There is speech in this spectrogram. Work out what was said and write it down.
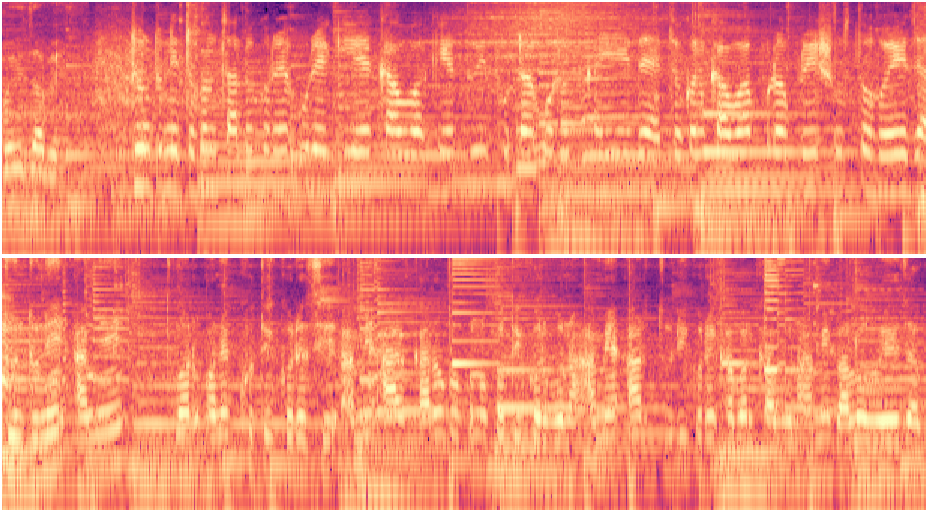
হয়ে যাবে। টুনটুনি তখন চালু করে উড়ে গিয়ে কাওয়াকে দুই ফোঁটা ওষুধ খাইয়ে দেয়, তখন কাওয়া পুরোপুরি সুস্থ হয়ে যায়। টুনটুনি, আমি তোমার অনেক ক্ষতি করেছি। আমি আর কারও কখনো ক্ষতি করব না। আমি আর চুরি করে খাবার খাব না। আমি ভালো হয়ে যাব।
